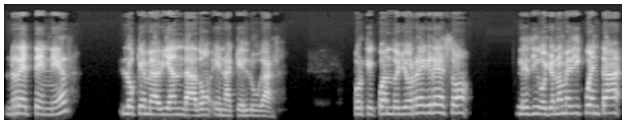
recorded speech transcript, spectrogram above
retener lo que me habían dado en aquel lugar. Porque cuando yo regreso, les digo, yo no me di cuenta,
